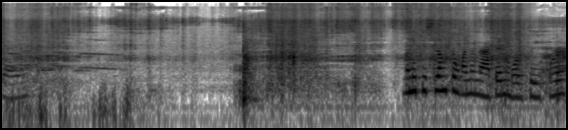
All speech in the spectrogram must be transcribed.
guys. Manipis lang tong ano natin, wallpaper.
